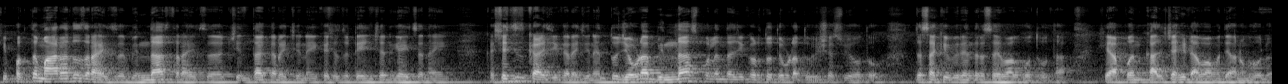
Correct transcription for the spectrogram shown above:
की फक्त मारतच राहायचं बिंदास्त राहायचं चिंता करायची नाही कशाचं टेन्शन घ्यायचं नाही कशाचीच काळजी करायची नाही. आणि तो जेवढा बिंदास फलंदाजी करतो तेवढा तो यशस्वी होतो जसा की वीरेंद्र सेहवाग होत होता. हे आपण कालच्याही डावामध्ये अनुभवलं.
